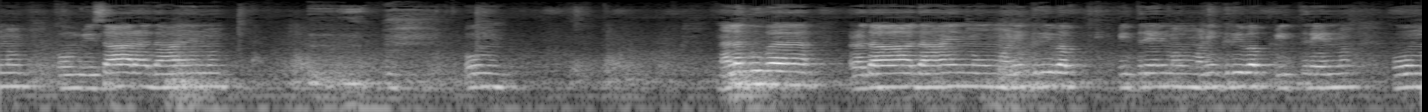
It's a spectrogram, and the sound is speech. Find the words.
नमः ओम विशारदाय नमः ओम नलकुब नमः मणिग्रीव पित्रे नमः मणिग्रीव पित्रे नमः ओम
